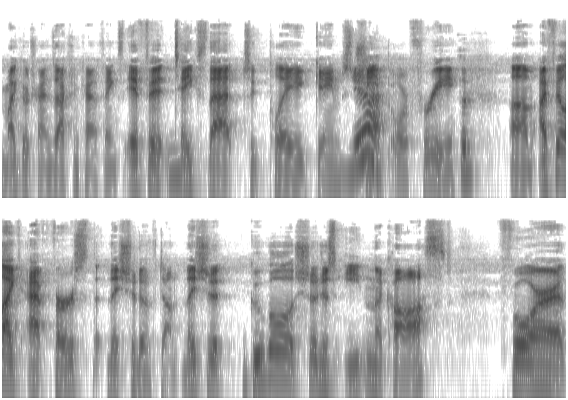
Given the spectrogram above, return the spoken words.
microtransaction kind of things. If it takes that to play games Yeah. cheap or free, The- um, I feel like at first they should have done. They should Google should have just eaten the cost for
